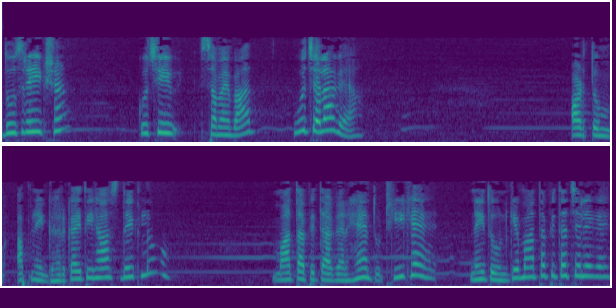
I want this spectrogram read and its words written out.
दूसरे ही क्षण, कुछ ही समय बाद वो चला गया। और तुम अपने घर का इतिहास देख लो। माता पिता अगर हैं तो ठीक है, नहीं तो उनके माता पिता चले गए।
